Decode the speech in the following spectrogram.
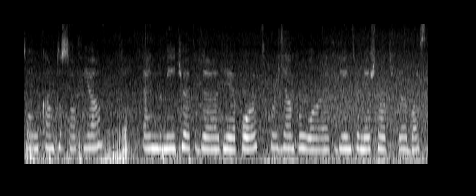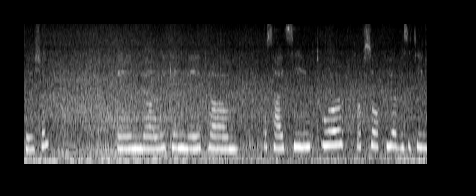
to come to Sofia and meet you at the, the airport, for example, or at the international uh, bus station. And uh, we can make um, a sightseeing tour of Sofia, visiting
